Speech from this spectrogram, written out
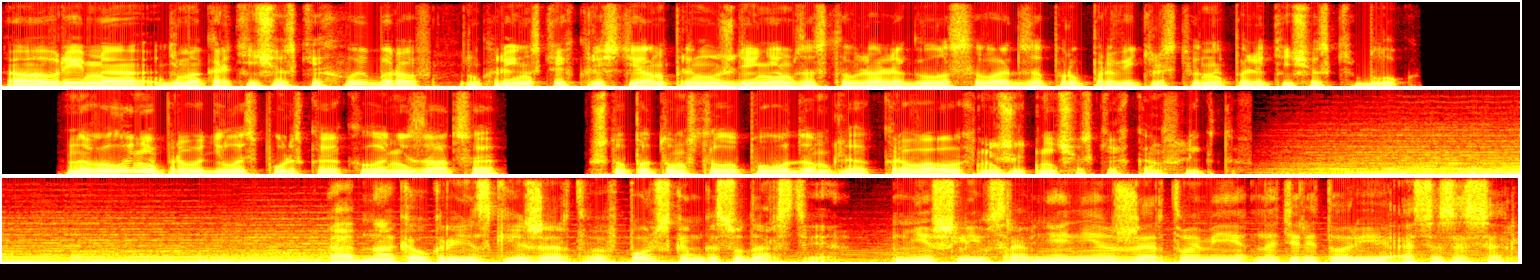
а во время демократических выборов украинских крестьян принуждением заставляли голосовать за проправительственный политический блок. На Волыне проводилась польская колонизация, что потом стало поводом для кровавых межэтнических конфликтов. Однако украинские жертвы в польском государстве не шли в сравнение с жертвами на территории СССР.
